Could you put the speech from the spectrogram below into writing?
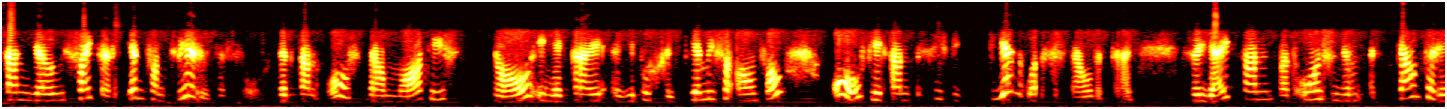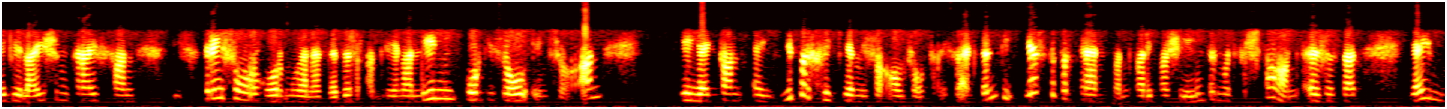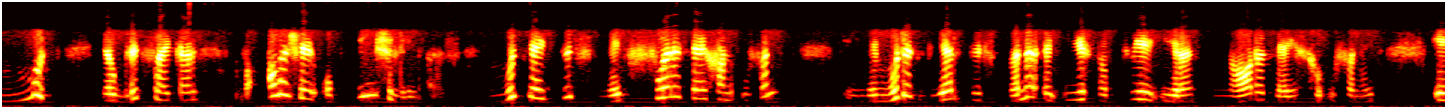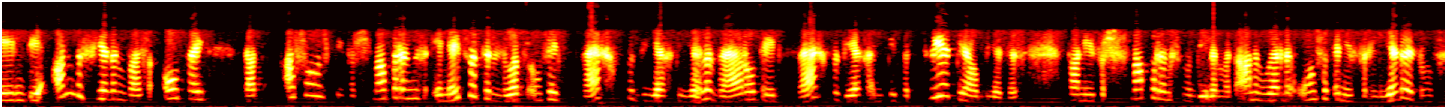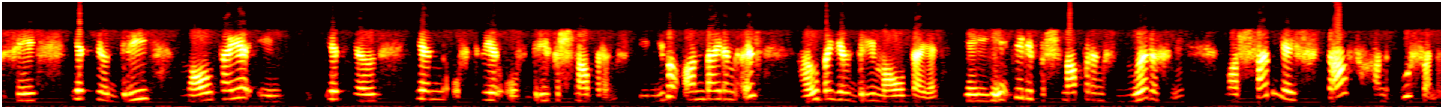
kan jou suiker een van twee roetes volg. Dit kan of dramaties daal en jy kry 'n hipoglikemiese aanval of jy kan presies die teenoorgestelde kry. So jy kan wat ons noem 'n counter regulation kry van die stresorhormone, dit is adrenalien, kortisol en so aan en jy kan 'n hiperglikemiese aanval kry. So ek dink die eerste vertrekpunt wat die pasiënte moet verstaan is is dat jy moet jou bloedsuiker veral as jy op insulien is, moet jy toets net voordat jy gaan oefen en jy moet dit weer toets binne 'n uur tot 2 ure nadat jy geoefen het. En die aanbeveling was altyd dat as ons die versnapperings en net so terloops ons het weg beweeg, die hele wêreld het weg beweeg in tipe 2 diabetes van die versnapperingsmodule. Met ander woorde, ons het in die verlede het ons gesê eet jou 3 maaltye en eet jou 1 of 2 of 3 versnapperings. Die nuwe aanduiding is hou by jou 3 maaltye. Jy het nie die versnapperings nodig nie, maar sou jy straf gaan oefen,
